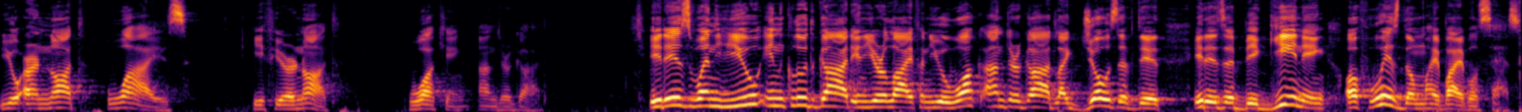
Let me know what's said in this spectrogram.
you are not wise if you're not walking under God. It is when you include God in your life and you walk under God like Joseph did, it is a beginning of wisdom, my Bible says.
